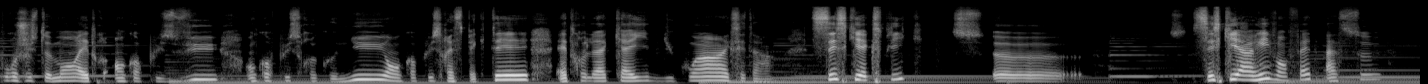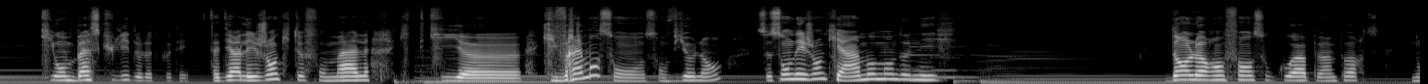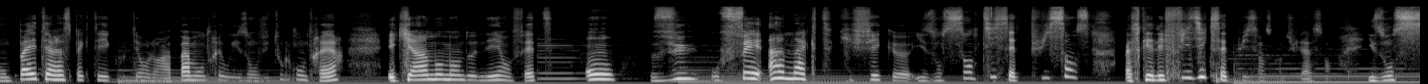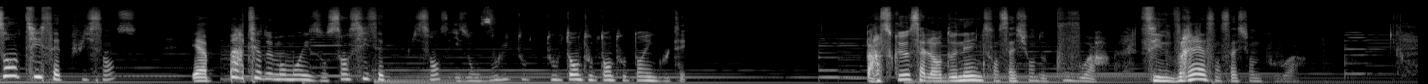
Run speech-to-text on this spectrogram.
Pour justement être encore plus vu, encore plus reconnu, encore plus respecté, être la caïd du coin, etc. C'est ce qui explique. Euh, c'est ce qui arrive en fait à ceux qui ont basculé de l'autre côté. C'est-à-dire les gens qui te font mal, qui, qui, euh, qui vraiment sont, sont, violents, ce sont des gens qui, à un moment donné, dans leur enfance ou quoi, peu importe, n'ont pas été respectés, écoutés, on leur a pas montré ou ils ont vu tout le contraire, et qui, à un moment donné, en fait, ont vu ou fait un acte qui fait qu'ils ont senti cette puissance, parce qu'elle est physique, cette puissance, quand tu la sens. Ils ont senti cette puissance et à partir du moment où ils ont senti cette puissance, ils ont voulu tout, le temps, tout le temps, tout le temps y goûter. Parce que ça leur donnait une sensation de pouvoir. C'est une vraie sensation de pouvoir.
